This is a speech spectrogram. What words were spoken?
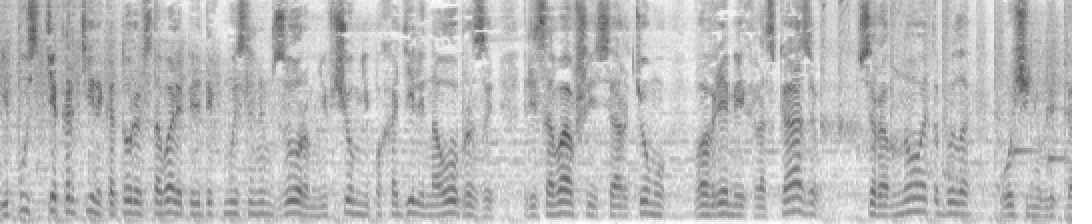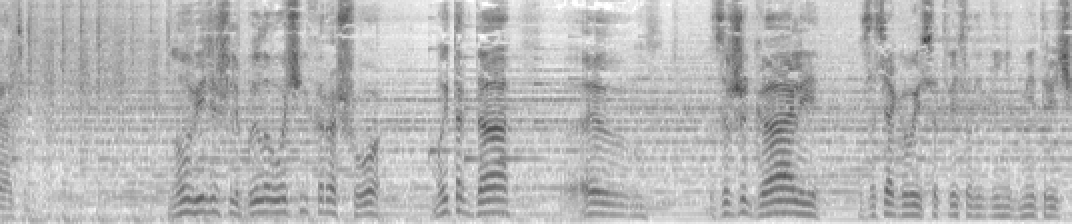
И пусть те картины, которые вставали перед их мысленным взором, ни в чем не походили на образы, рисовавшиеся Артему во время их рассказов, все равно это было очень увлекательно. Ну, видишь ли, было очень хорошо. Мы тогда э, зажигали, затягиваясь, ответил Евгений Дмитриевич.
